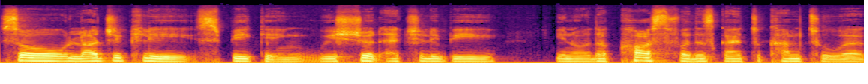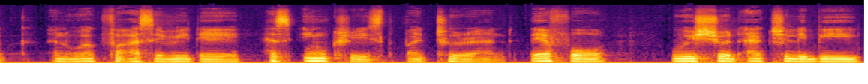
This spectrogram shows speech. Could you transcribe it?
So logically speaking, we should actually be, you know, the cost for this guy to come to work and work for us every day has increased by two rand. Therefore, we should actually be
